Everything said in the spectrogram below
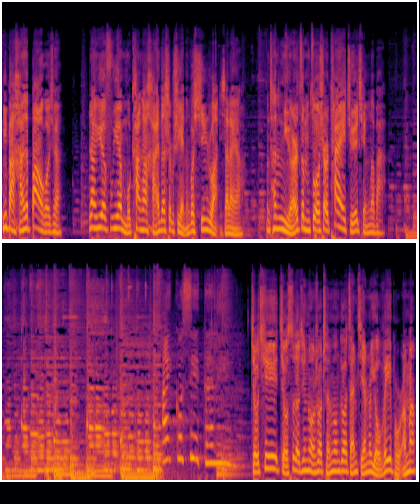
你把孩子抱过去。让岳父岳母看看孩子是不是也能够心软下来呀？那他的女儿这么做事儿太绝情了吧？九七九四的听众说：“陈峰哥，咱节目有微博吗？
